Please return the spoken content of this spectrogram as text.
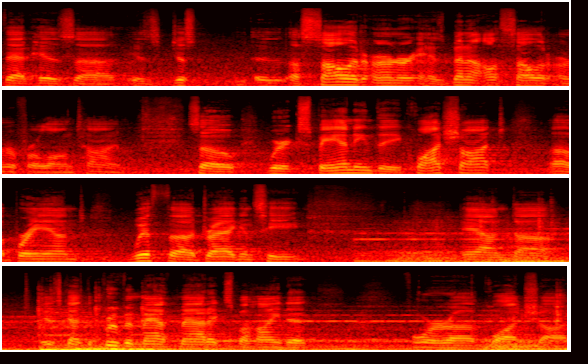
that has uh, is just a solid earner and has been a solid earner for a long time. So we're expanding the quad shot uh, brand with Dragon's Heat, and it's got the proven mathematics behind it for quad shot.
